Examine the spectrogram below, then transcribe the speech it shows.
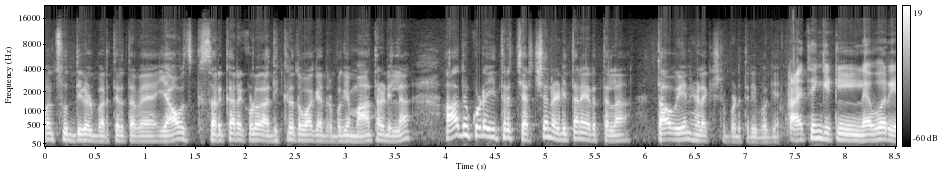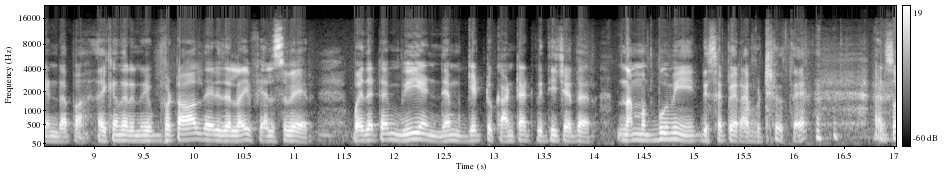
ಒಂದು ಸುದ್ದಿಗಳು ಬರ್ತಿರ್ತವೆ. ಯಾವ ಸರ್ಕಾರಗಳು ಅಧಿಕೃತವಾಗಿ ಅದ್ರ ಬಗ್ಗೆ ಮಾತಾಡಿಲ್ಲ. ಆದರೂ ಕೂಡ ಈ ಥರ ಚರ್ಚೆ ನಡೀತಾನೆ ಇರುತ್ತಲ್ಲ. ತಾವು ಏನು ಹೇಳಕ್ಕೆ ಇಷ್ಟಪಡ್ತೀರಿ ಈ ಬಗ್ಗೆ? I think it will never end ಅಪ್ಪ ಯಾಕೆಂದರೆ but all there is a life elsewhere by the time we and them get to contact with each other ನಮ್ಮ ಭೂಮಿ ಡಿಸಪೇರ್ ಆಗಿಬಿಟ್ಟಿರುತ್ತೆ. And so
